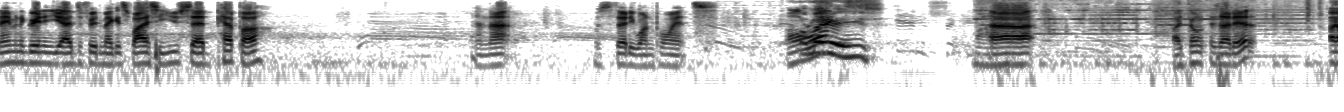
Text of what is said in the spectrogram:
Name an ingredient you add to food to make it spicy. You said pepper. And that was 31 points. All right. Uh, I don't. Is that it? I,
